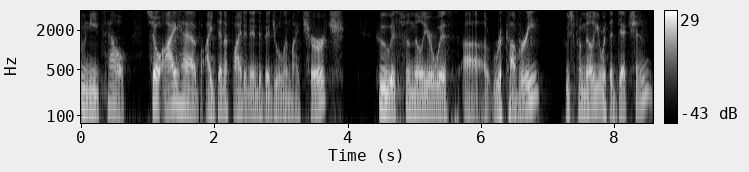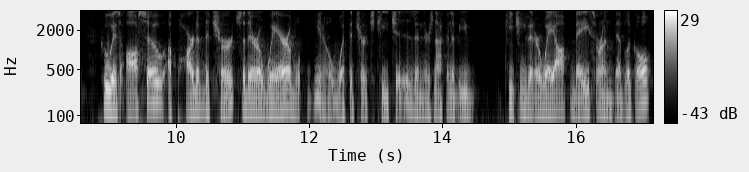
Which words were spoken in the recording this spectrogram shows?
who needs help. So I have identified an individual in my church who is familiar with uh, recovery, who's familiar with addiction, who is also a part of the church, so they're aware of you know what the church teaches, and there's not going to be teachings that are way off base or unbiblical.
